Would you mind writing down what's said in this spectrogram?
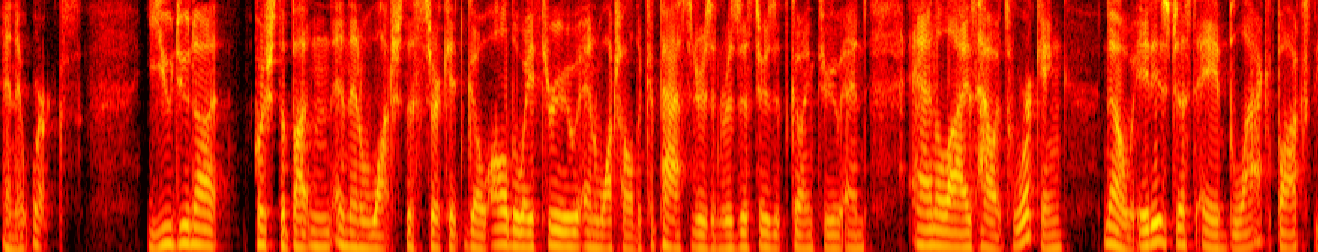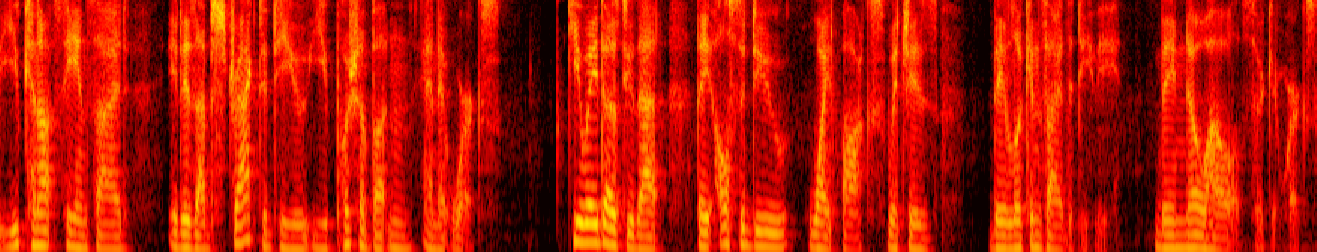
and it works. You do not push the button and then watch the circuit go all the way through and watch all the capacitors and resistors it's going through and analyze how it's working. No, it is just a black box that you cannot see inside. It is abstracted to you. You push a button and it works. QA does do that. They also do white box, which is they look inside the TV. They know how all the circuit works.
